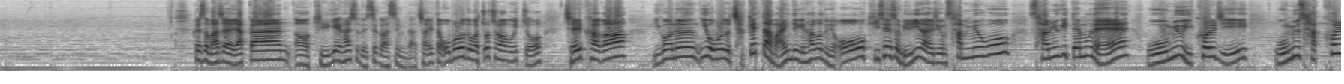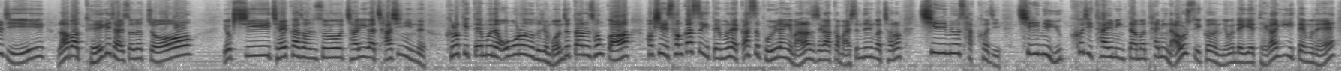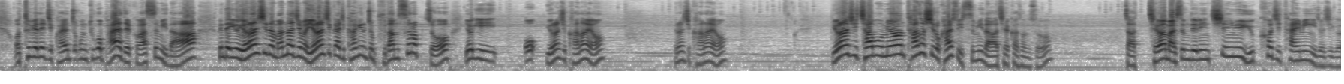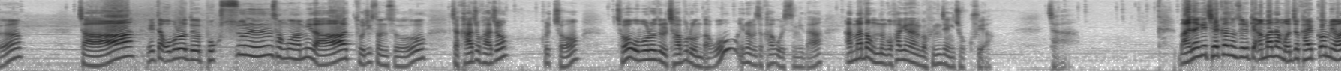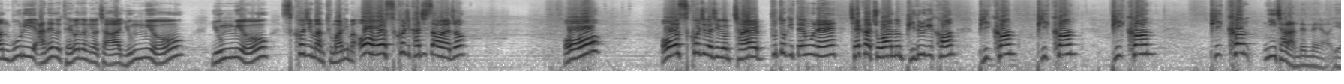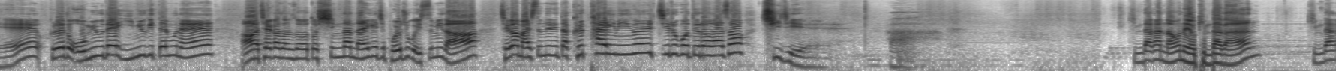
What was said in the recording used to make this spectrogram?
그래서 맞아요. 약간 어, 길게 갈 수도 있을 것 같습니다. 자 일단 오버로드가 쫓아가고 있죠. 젤카가 이거는 이 오버로드 잡겠다 마인드긴 하거든요. 오 기세에서 밀리나요? 지금 365 362 때문에 5뮤 2컬지 5뮤 4컬지 라바 되게 잘 써졌죠. 역시 젤카 선수 자기가 자신 있는 그렇기 때문에 오버로드도 지금 먼저 따는 성과 확실히 성가스기 때문에 가스 보유량이 많아서 제가 아까 말씀드린 것처럼 7뮤 4커지 7뮤 6커지 타이밍 때 한번 타이밍 나올 수 있거든요 근데 이게 대각이기 때문에 어떻게 될지 과연 조금 두고 봐야 될 것 같습니다 근데 이거 11시는 만나지만 11시까지 가기는 좀 부담스럽죠 여기 어 11시 가나요? 11시 가나요? 11시 잡으면 5시로 갈 수 있습니다 젤카 선수 자, 제가 말씀드린 7뮤 6커지 타이밍이죠, 지금. 자, 일단 오버로드 복수는 성공합니다. 도직 선수. 자, 가죠, 가죠? 그렇죠. 저 오버로드를 잡으러 온다고? 이러면서 가고 있습니다. 앞마당 없는 거 확인하는 거 굉장히 좋고요. 자. 만약에 젤카 선수 이렇게 앞마당 먼저 갈 거면 무리 안 해도 되거든요. 자, 6뮤, 6뮤, 스커지만 두 마리만. 어, 어 스커지 같이 싸워야죠. 어? 어 스코지가 지금 잘 붙었기 때문에 제가 좋아하는 비둘기 컨 비컨 비컨 비컨 비컨이 잘 안 됐네요. 예. 그래도 5뮤 대 2뮤기 때문에 아, 제가 선수 또 신난 날개짓 보여주고 있습니다. 제가 말씀드린 딱 그 타이밍을 찌르고 들어가서 취지. 아. 김다간 나오네요. 김다간. 김다간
